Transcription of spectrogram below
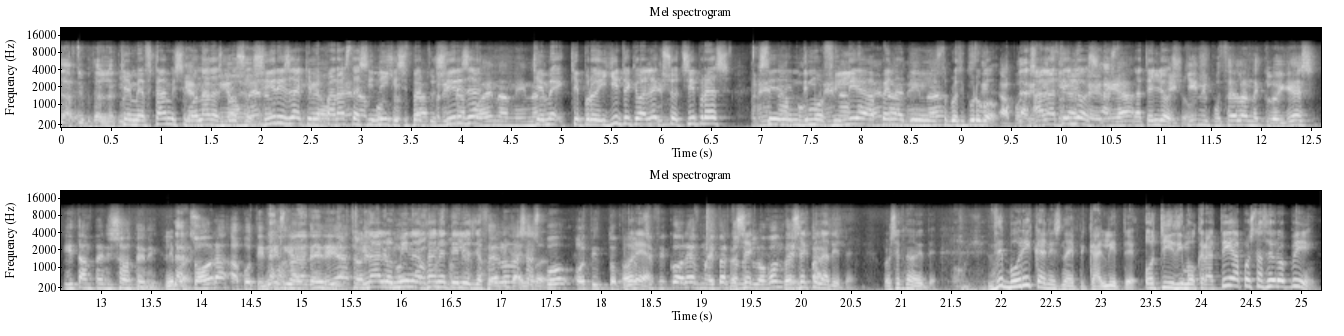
50-50 αυτοί που θέλουν να Και με 7,5 μονάδε μπρος ο ΣΥΡΙΖΑ και με παράσταση νίκης υπέρ του ΣΥΡΙΖΑ. Και προηγείται και ο Αλέξο Τσίπρας στην δημοφιλία φιλία απέναντι στον Πρωθυπουργό. Αλλά τελειώσω. Να τελειώσω. Εκείνοι που θέλανε εκλογές ήταν περισσότεροι. Λοιπόν, τώρα από την ίδια εταιρεία. Τον άλλο μήνα θα είναι τελείως διαφορετικό. Θέλω να σας πω ότι το πλειοψηφικό ρεύμα υπέρ των εκλογών δεν υπάρχει. Να δείτε. Προσέξτε να δείτε. Δεν μπορεί κανείς να επικαλείται ότι η δημοκρατία αποσταθεροποιεί.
